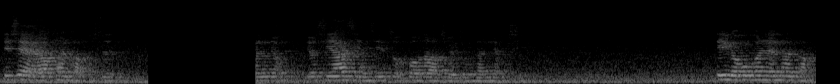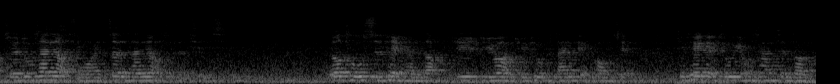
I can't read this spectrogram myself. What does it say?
接下来要探讨的是三角由其他行星所构造的垂足三角形。第一个部分先探讨垂足三角形为正三角形的情形。由图十可以看到，G、G1、G2 三点共线，就可以给出有向线段。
